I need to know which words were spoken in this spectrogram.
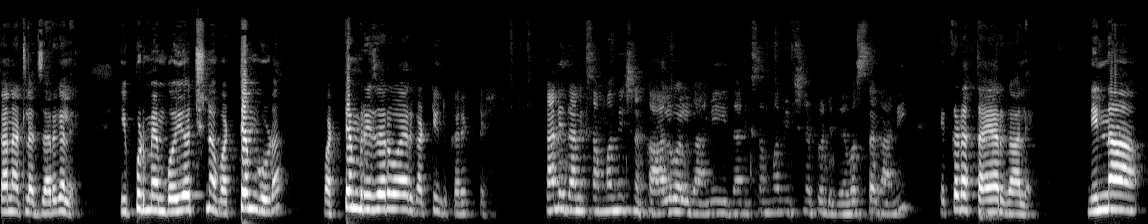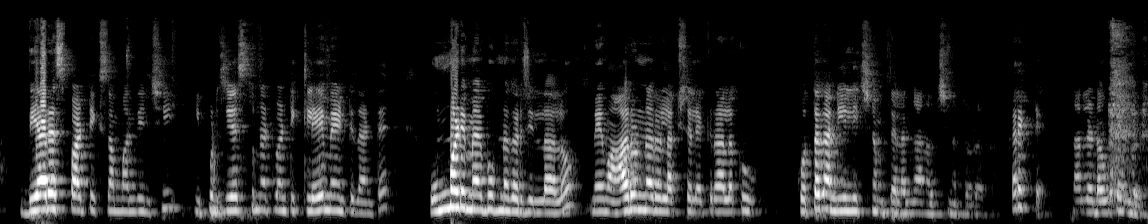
కానీ అట్లా జరగలే. ఇప్పుడు మేము పోయి వచ్చిన వట్టెం కూడా వట్టెం రిజర్వాయర్ కట్టిండు కరెక్టే. కానీ దానికి సంబంధించిన కాలువలు కానీ దానికి సంబంధించినటువంటి వ్యవస్థ కానీ ఎక్కడ తయారు కాలే. నిన్న బీఆర్ఎస్ పార్టీకి సంబంధించి ఇప్పుడు చేస్తున్నటువంటి క్లెయిమ్ ఏంటిదంటే ఉమ్మడి మహబూబ్ నగర్ జిల్లాలో మేము ఆరున్నర లక్షల ఎకరాలకు కొత్తగా నీళ్ళు ఇచ్చినాం తెలంగాణ వచ్చిన తర్వాత. కరెక్టే. దాంట్లో డౌట్ ఏం లేదు.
